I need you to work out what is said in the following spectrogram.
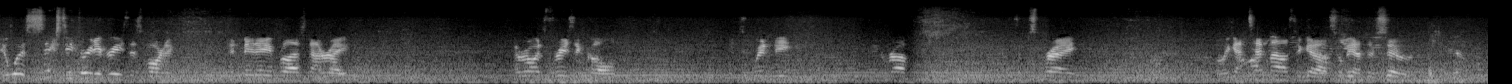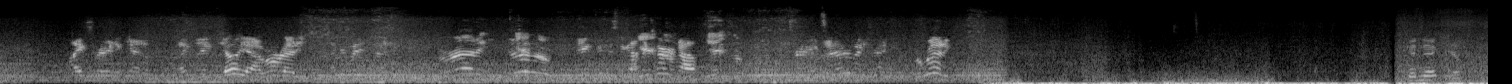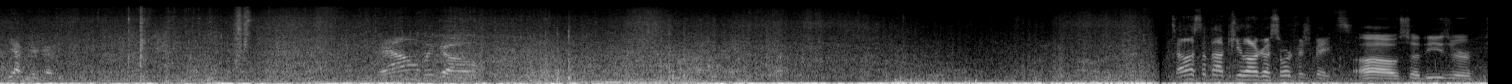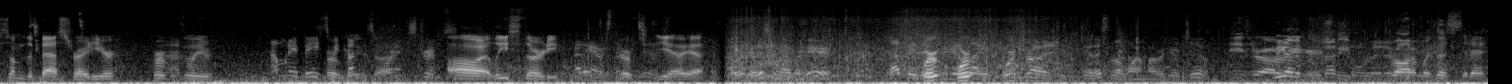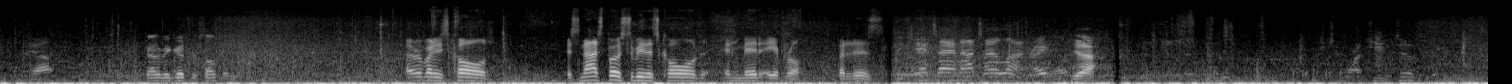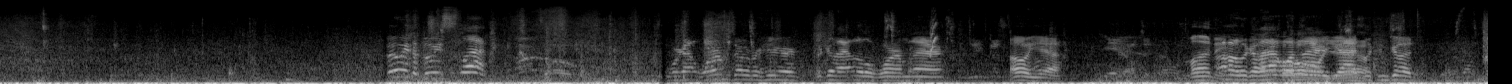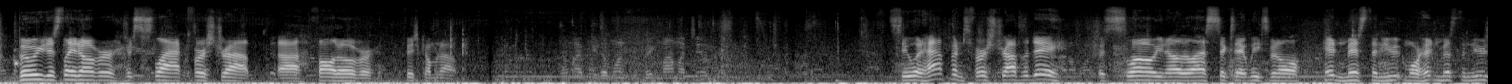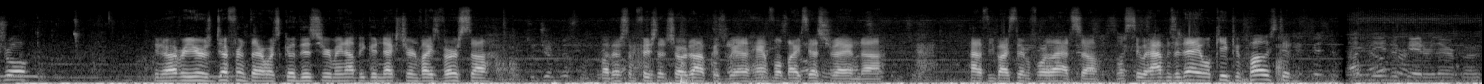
It was 63 degrees this morning in mid-April. That's not right. Everyone's freezing cold. It's windy and rough. Some spray. But we got 10 miles to go, so we'll be out there soon. Mike's ready to get him. Mike, Mike, Oh yeah, we're ready. everybody's ready. We're ready. Go. Thank goodness we got the curtain up. Getting them. It's ready, so everybody's ready. We're ready. Good, Nick? Yep. Yeah, you're good. Down we go. Tell us about Key Largo swordfish baits. Oh, so these are some of the best right here. perfectly. How many baits did we cut this Perfect morning? Strips. Oh, at least 30. I think I was 32. Yeah, yeah. Oh, look at this one over here. That bait We're- doesn't we're- We're trying. Look at this little worm over here too. These are our We got a riggers. professional right brought them with us today. Yeah. Gotta be good for something. Everybody's cold. It's not supposed to be this cold in mid-April, but it is. You can't tie a knot, tie a lot, right? Yeah. Watch. Buoy, the buoy's slack. We got worms over here. Look at that little worm there. Oh yeah. Money. Oh, look at that one there, Oh, you guys, yeah. looking good. Buoy just laid over. It's slack, first drop. Uh, followed over. Fish coming up. That might be the one for Big Mama too. See what happens. First drop of the day. It's slow, you know. The last six, eight weeks been all hit and miss than more hit and miss than usual. You know, every year is different there. What's good this year may not be good next year, and vice versa. So Jim, this one. But there's some fish that showed up because we had a handful of bites yesterday and uh, had a few bites there before that. So we'll see what happens today. We'll keep you posted. That's the indicator there, folks.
